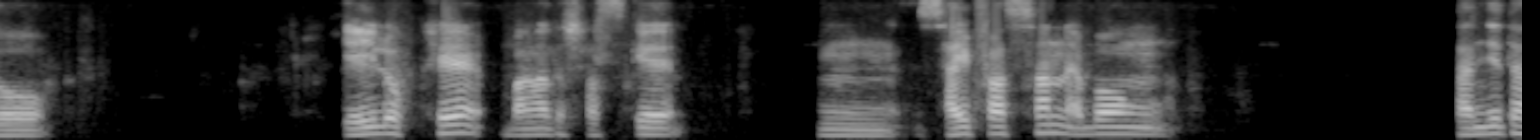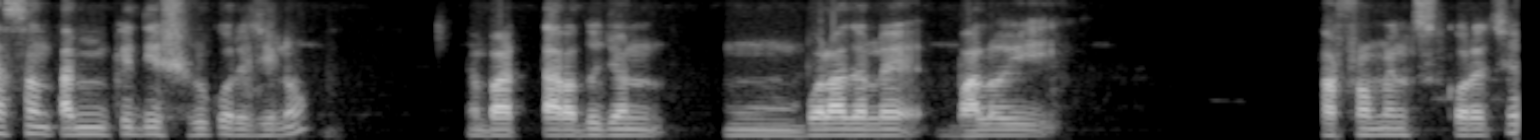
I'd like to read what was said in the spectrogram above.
তো এই লক্ষ্যে বাংলাদেশ আজকে সাইফ হাসান এবং তানজিদ হাসান তামিমকে দিয়ে শুরু করেছিল বাট তারা দুজন বলা চলে ভালোই পারফরমেন্স করেছে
